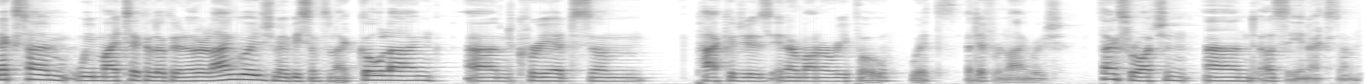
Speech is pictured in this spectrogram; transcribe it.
Next time we might take a look at another language, maybe something like Golang, and create some packages in our monorepo with a different language. Thanks for watching, and I'll see you next time.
